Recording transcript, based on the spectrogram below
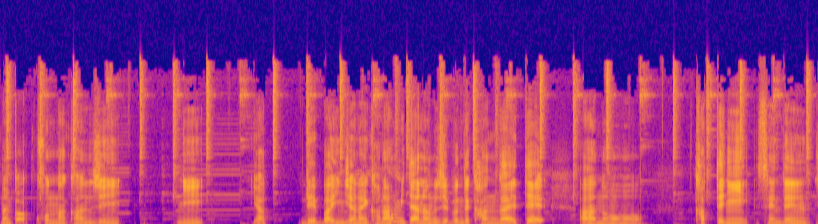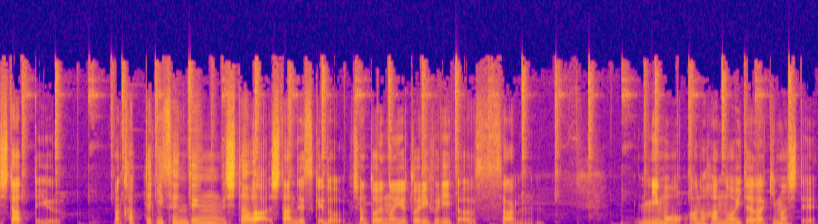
なんかこんな感じにやればいいんじゃないかなみたいなのを自分で考えて、あの勝手に宣伝したっていう、まあ、勝手に宣伝したはしたんですけどちゃんとのゆとりフリーターさんにもあの反応いただきまして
